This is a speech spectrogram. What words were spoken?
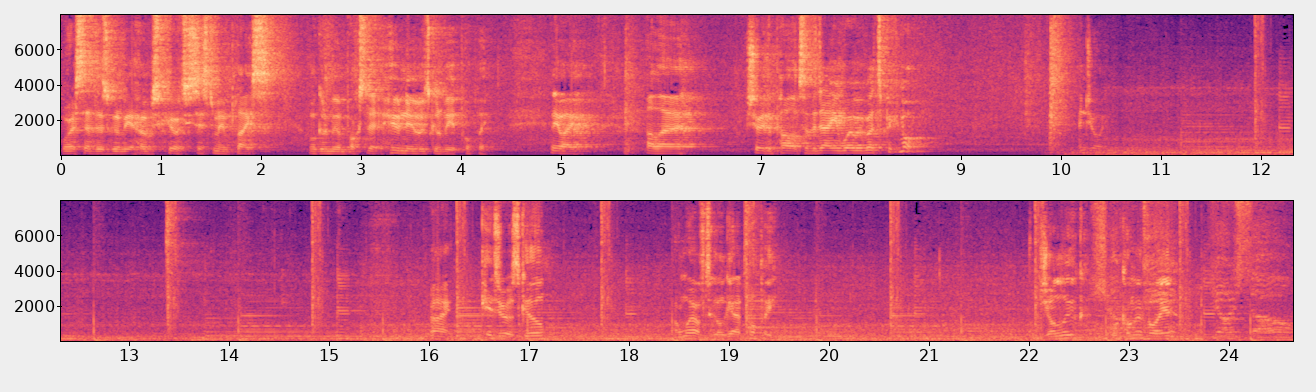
where I said there's going to be a home security system in place, we're going to be unboxing it, who knew it was going to be a puppy? Anyway, I'll uh, show you the parts of the day where we went to pick him up. Enjoy. Right, kids are at school, and we're off to go and get a puppy. Jean-Luc, we're coming for you. your soul.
